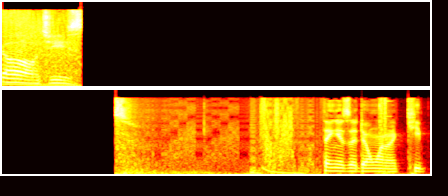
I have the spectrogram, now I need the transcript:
Oh, jeez. Thing is, I don't want to keep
